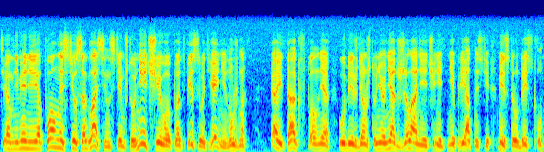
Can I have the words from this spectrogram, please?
Тем не менее, я полностью согласен с тем, что ничего подписывать ей не нужно. Я и так вполне убежден, что у нее нет желания чинить неприятности мистеру Дриску.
